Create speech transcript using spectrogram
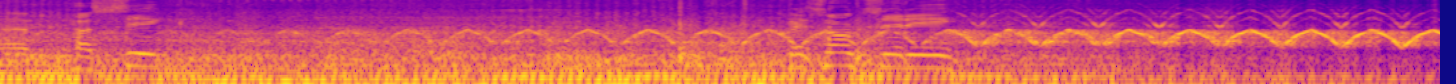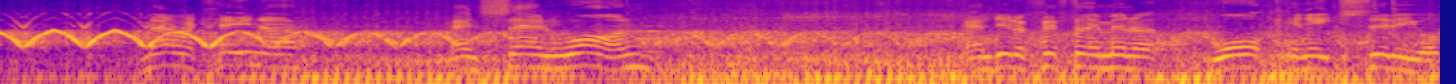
Uh, Pasig, Quezon City, Marikina and San Juan and did a 15 minute walk in each city or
